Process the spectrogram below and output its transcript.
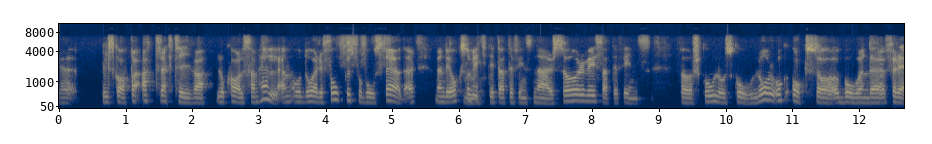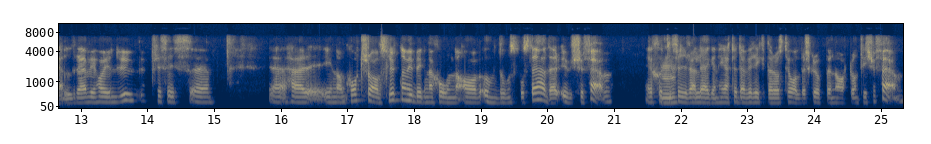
eh, vill skapa attraktiva lokalsamhällen och då är det fokus på bostäder. Men det är också mm. viktigt att det finns närservice, att det finns förskolor, skolor och också boende för äldre. Vi har ju nu precis eh, Eh, här inom kort så avslutar vi byggnation av ungdomsbostäder, U25. 74 mm. lägenheter där vi riktar oss till åldersgruppen 18 till 25.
